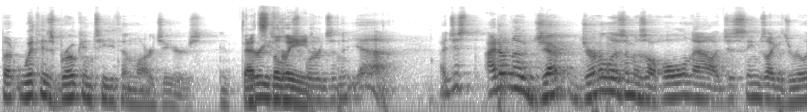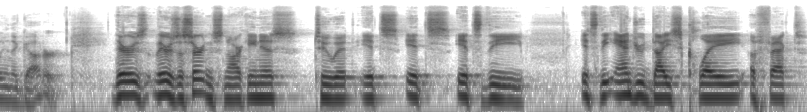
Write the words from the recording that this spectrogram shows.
But with his broken teeth and large ears. That's the lead. Words in the, yeah. I just, I don't know, jour- journalism as a whole now, it just seems like it's really in the gutter. there's there's a certain snarkiness to it. It's it's it's the it's the Andrew Dice Clay effect.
